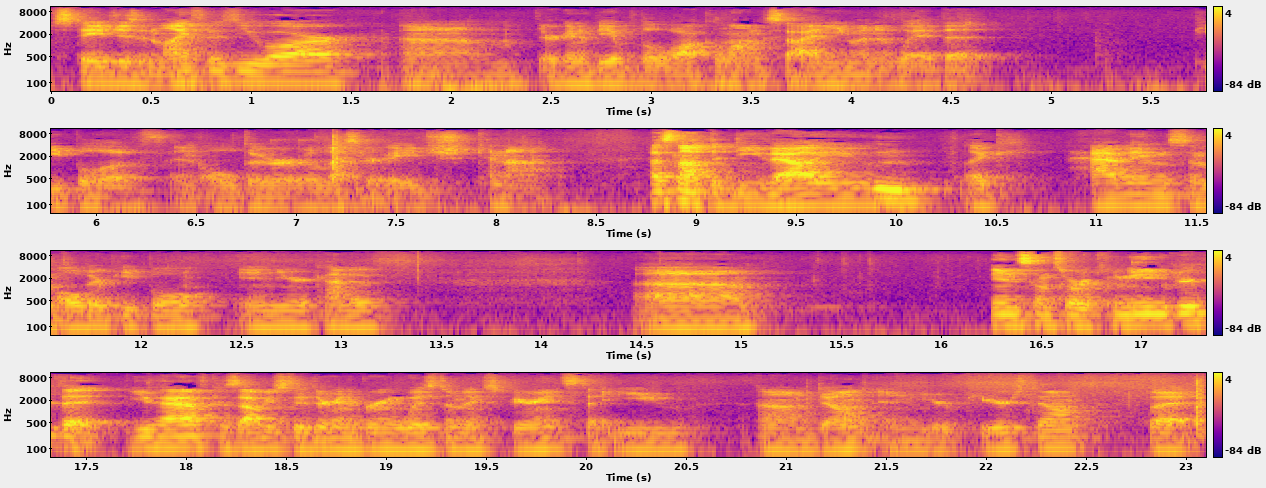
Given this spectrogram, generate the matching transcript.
stages in life as you are. Um, they're going to be able to walk alongside you in a way that people of an older or lesser age cannot. That's not to devalue Mm. like having some older people in your kind of uh, in some sort of community group that you have because obviously they're going to bring wisdom and experience that you um, don't and your peers don't. But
